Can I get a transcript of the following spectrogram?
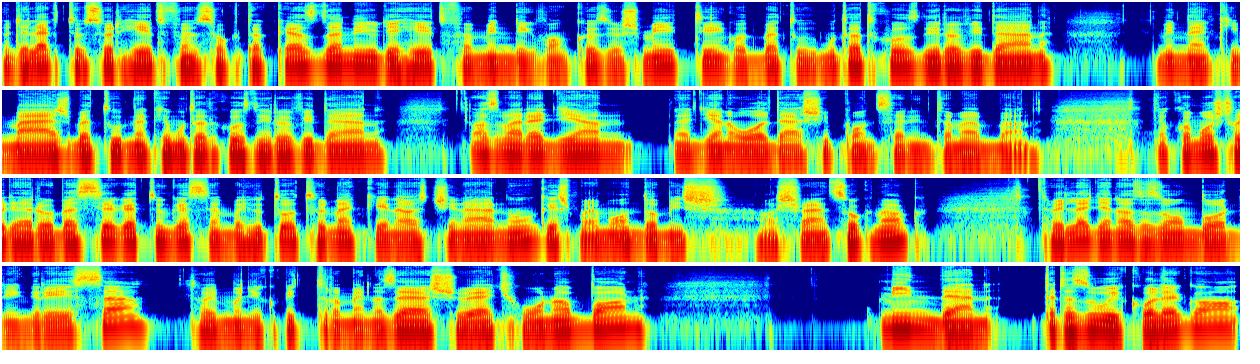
ugye legtöbbször hétfőn szoktak kezdeni, ugye hétfőn mindig van közös meeting, ott be tud mutatkozni röviden, mindenki más be tud neki mutatkozni röviden, az már egy ilyen, egy ilyen oldási pont szerintem ebben. Akkor most, hogy erről beszélgettünk, eszembe jutott, hogy meg kéne azt csinálnunk, és majd mondom is a srácoknak, hogy legyen az az onboarding része, hogy mondjuk mit tudom én, az első egy hónapban minden tehát az új kollega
